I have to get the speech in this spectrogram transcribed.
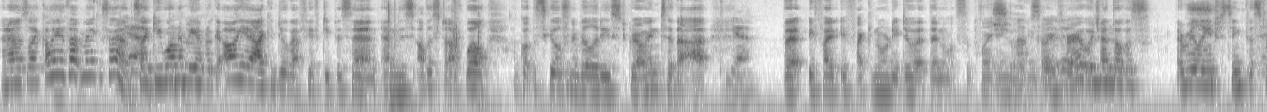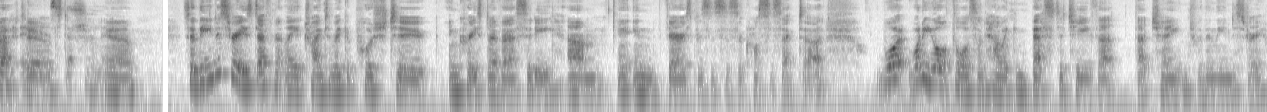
And I was like, oh yeah, that makes sense. Yeah. Like you want to be able to go, oh yeah, I can do about fifty percent, and this other stuff. Well, I've got the skills and abilities to grow into that. yeah. But if I if I can already do it, then what's the point in, Sure. in going for it? Which I Mhm. thought was a really interesting perspective. It is definitely. Yeah. So the industry is definitely trying to make a push to increase diversity um, in, in various businesses across the sector. What What are your thoughts on how we can best achieve that that change within the industry?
